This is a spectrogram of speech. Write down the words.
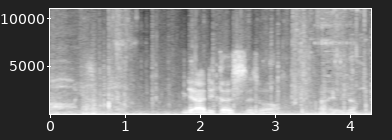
Oh, yes, I need help. Yeah, I need those as well. Right, here we go.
